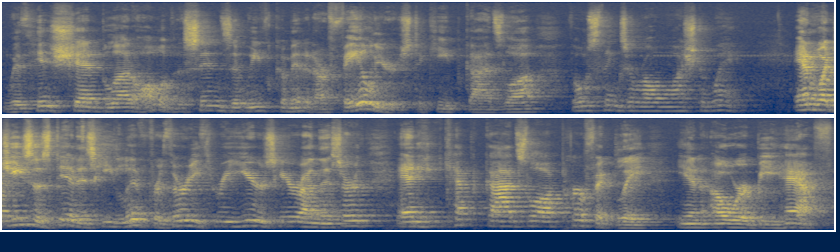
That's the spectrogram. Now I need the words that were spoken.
with his shed blood, all of the sins that we've committed, our failures to keep God's law, those things are all washed away. And what Jesus did is he lived for 33 years here on this earth and he kept God's law perfectly in our behalf.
